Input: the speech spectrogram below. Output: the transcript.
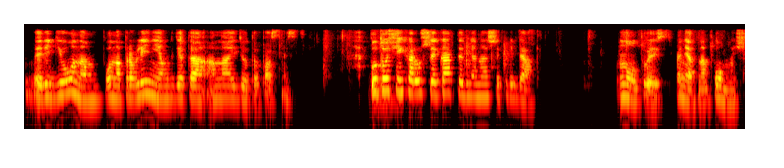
регионам, по направлениям где-то она идет опасность. Тут очень хорошие карты для наших ребят. Ну, то есть, понятно, помощь.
